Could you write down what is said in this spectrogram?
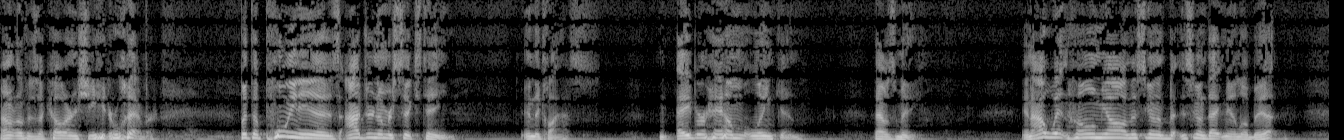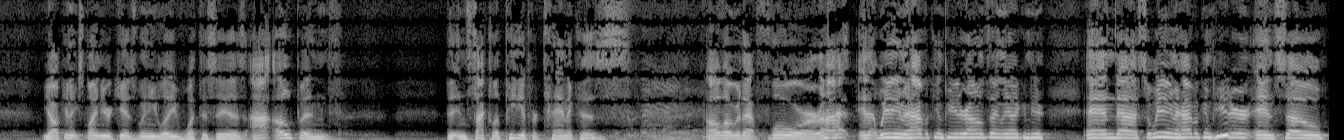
I don't know if it was a coloring sheet or whatever. But the point is, I drew number 16 in the class. Abraham Lincoln. That was me. And I went home, y'all, and this is going to, date me a little bit. Y'all can explain to your kids when you leave what this is. I opened the Encyclopedia Britannicas all over that floor, right? And we didn't even have a computer. I don't think we had a computer. And uh, so we didn't even have a computer. And so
